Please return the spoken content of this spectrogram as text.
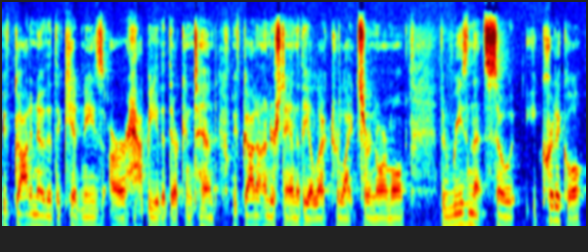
We've got to know that the kidneys are happy, that they're content. We've got to understand that the electrolytes are normal. The reason that's so critical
